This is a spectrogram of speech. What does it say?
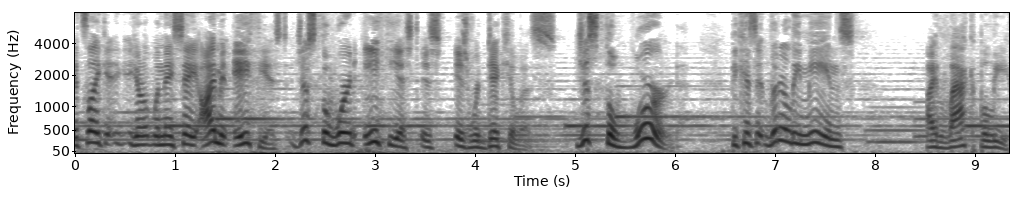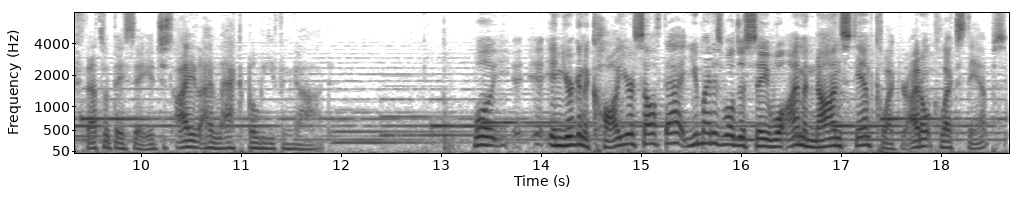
It's like you know when they say I'm an atheist, just the word atheist is is ridiculous. Just the word because it literally means I lack belief. That's what they say. It's just I, I lack belief in God. Well, and you're going to call yourself that? You might as well just say, well, I'm a non stamp collector. I don't collect stamps.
